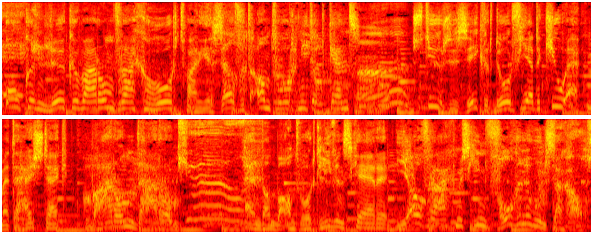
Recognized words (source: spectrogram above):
Ook een leuke waarom-vraag gehoord waar je zelf het antwoord niet op kent? Stuur ze zeker door via de Q-app met de hashtag Waarom Daarom. En dan beantwoordt Lieven Scheire jouw vraag misschien volgende woensdag al.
